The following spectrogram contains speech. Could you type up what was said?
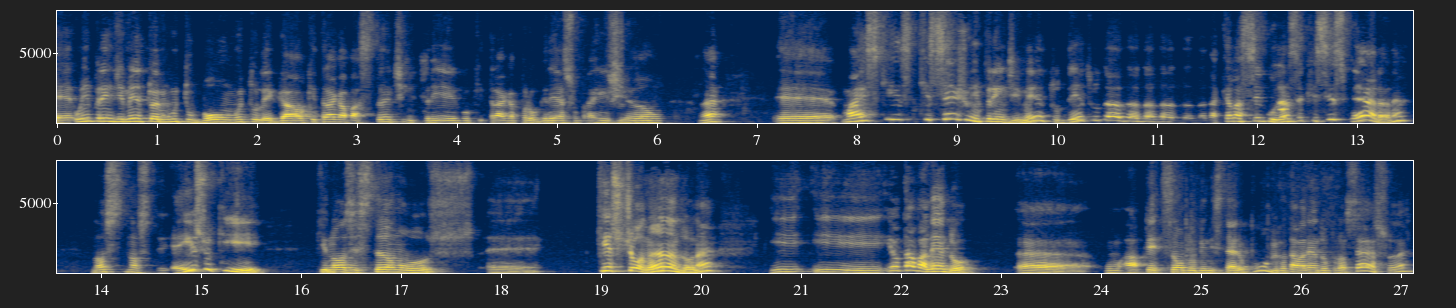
é, o empreendimento é muito bom, muito legal, que traga bastante emprego, que traga progresso para a região, né? É, mas que, que seja um empreendimento dentro da, da, da, da, daquela segurança que se espera, né? Nós, nós, é isso que, que nós estamos é, questionando, né? E, e eu estava lendo uh, a petição do Ministério Público, eu estava lendo o processo, né?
